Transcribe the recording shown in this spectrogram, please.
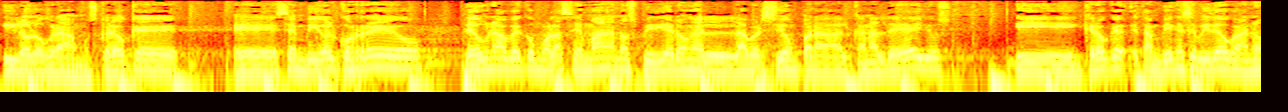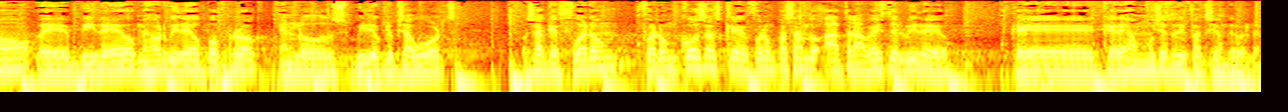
Y lo logramos. Creo que eh, se envió el correo, de una vez como la semana nos pidieron la versión para el canal de ellos. Y creo que también ese video ganó eh, video, mejor video pop rock en los Video Clips Awards. O sea que fueron, fueron cosas que fueron pasando a través del video que, que dejan mucha satisfacción, de verdad.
